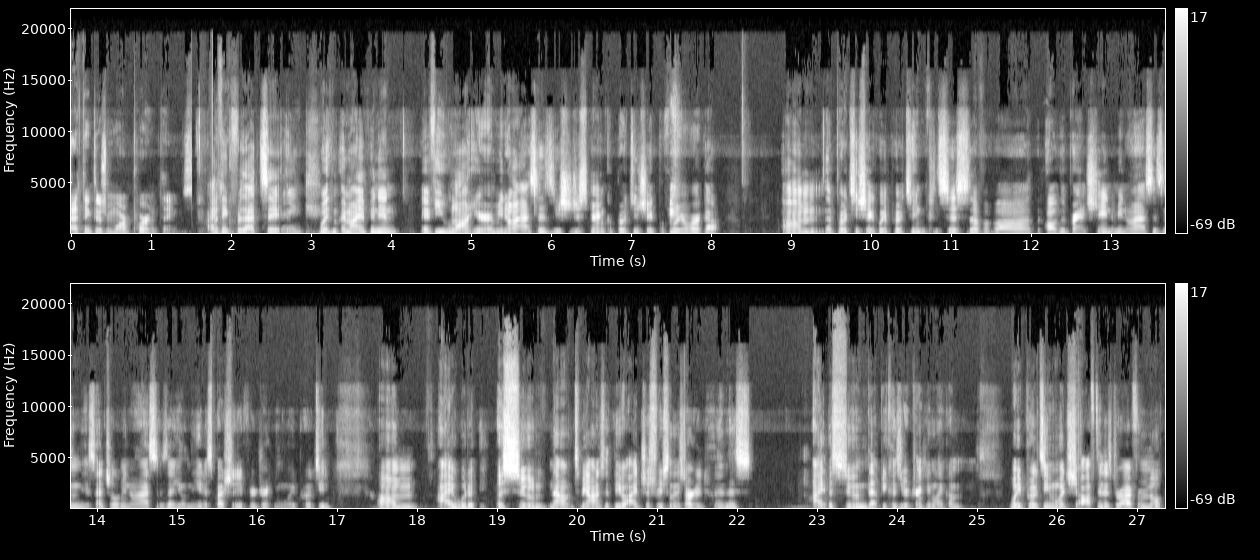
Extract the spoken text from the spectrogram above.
I think there's more important things. I think for that sake, think with in my opinion, if you want your amino acids, you should just drink a protein shake before your workout. Um, the protein shake, whey protein consists of, of uh, all the branch chain amino acids and the essential amino acids that you'll need, especially if you're drinking whey protein. Um, I would assume now, to be honest with you, I just recently started doing this. I assume that because you're drinking like a whey protein, which often is derived from milk,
